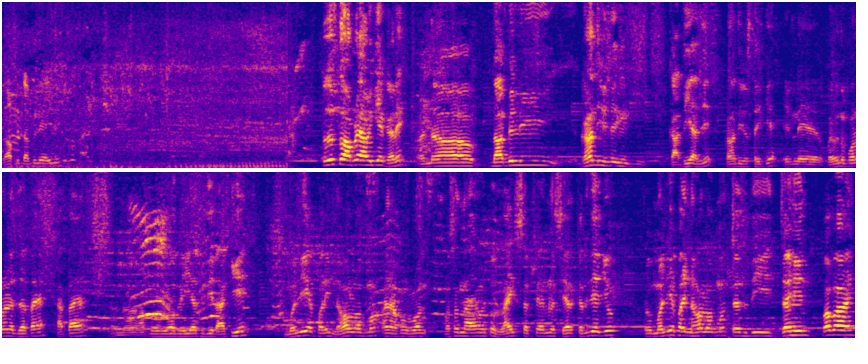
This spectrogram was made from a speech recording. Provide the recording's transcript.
તો આપણે દાબેલી આવી ગઈ. તો દોસ્તો, આપણે આવી ગયા ઘરે અને દાબેલી ઘણા દિવસે કાઢી આજે, ઘણા દિવસ થઈ ગયા. એટલે ભાઈઓને ફોન જતા ખાતા અને આપણો વ્લોગ અહીંયા સુધી રાખીએ. મળીએ ફરી નવા વ્લોગમાં અને આપણો વ્લોગ પસંદ આવ્યો હોય તો લાઈક સબસ્ક્રાઈબ અને શેર કરી દેજો. તો મળીએ ફરી નવા વ્લોગમાં ત્યાં સુધી જય હિન્દ બાય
